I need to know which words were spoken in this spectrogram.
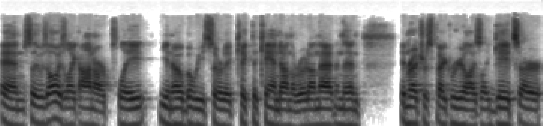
And so it was always like on our plate, you know, but we sort of kicked the can down the road on that. And then in retrospect, we realized like gates are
